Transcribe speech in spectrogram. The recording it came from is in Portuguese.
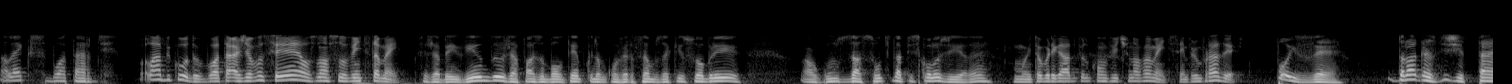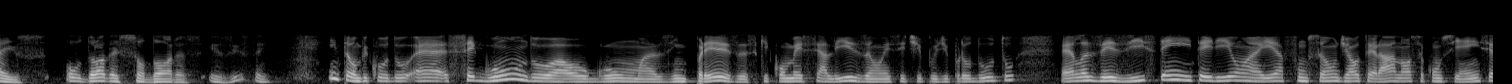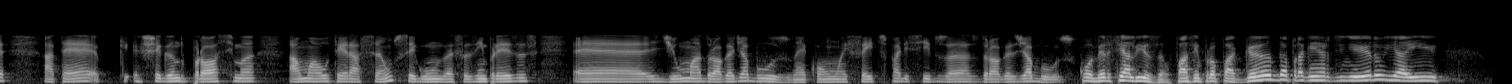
Alex, boa tarde. Olá, Bicudo. Boa tarde a você e aos nossos ouvintes também. Seja bem-vindo. Já faz um bom tempo que não conversamos aqui sobre alguns dos assuntos da psicologia, né? Muito obrigado pelo convite novamente. Sempre um prazer. Pois é. Drogas digitais ou drogas sonoras existem? Então, Bicudo, é, segundo algumas empresas que comercializam esse tipo de produto, elas existem e teriam aí a função de alterar a nossa consciência até chegando próxima a uma alteração, segundo essas empresas, é, de uma droga de abuso, né, com efeitos parecidos às drogas de abuso. Comercializam, fazem propaganda para ganhar dinheiro e aí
